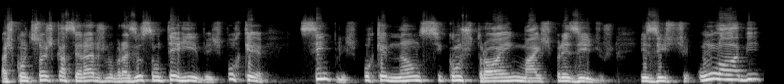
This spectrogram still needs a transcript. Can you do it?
As condições carcerárias no Brasil são terríveis. Por quê? Simples, porque não se constroem mais presídios. Existe um lobby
